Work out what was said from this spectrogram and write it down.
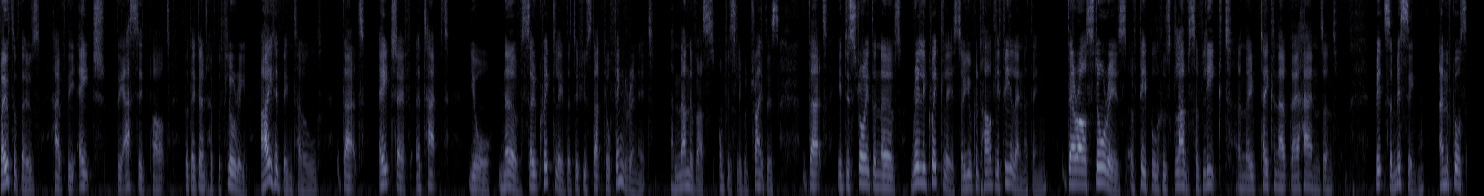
both of those have the H the acid part, but they don't have the fluorine. I had been told that HF attacked your nerves so quickly that if you stuck your finger in it, and none of us obviously would try this, that it destroyed the nerves really quickly, so you could hardly feel anything. There are stories of people whose gloves have leaked and they've taken out their hands and bits are missing. And of course,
